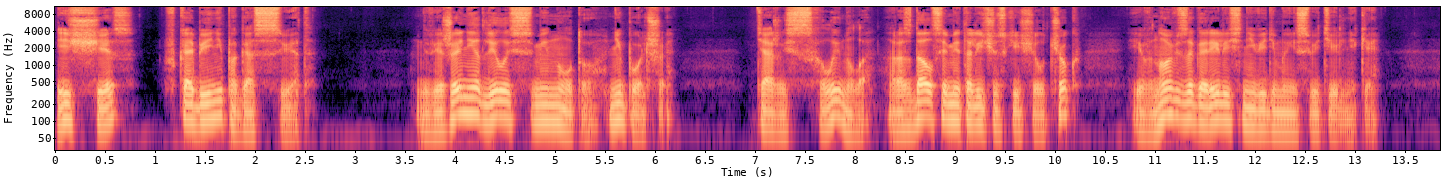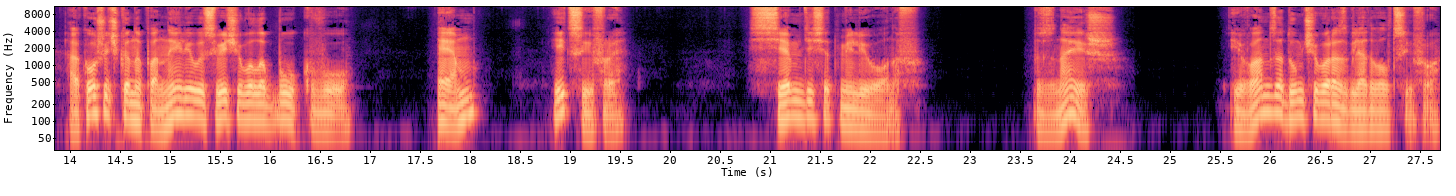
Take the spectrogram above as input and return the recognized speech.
исчез, в кабине погас свет. Движение длилось с минуту, не больше. Тяжесть схлынула, раздался металлический щелчок, и вновь загорелись невидимые светильники. Окошечко на панели высвечивало букву «М» и цифры. «Семьдесят миллионов». «Знаешь...» Иван задумчиво разглядывал цифру.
